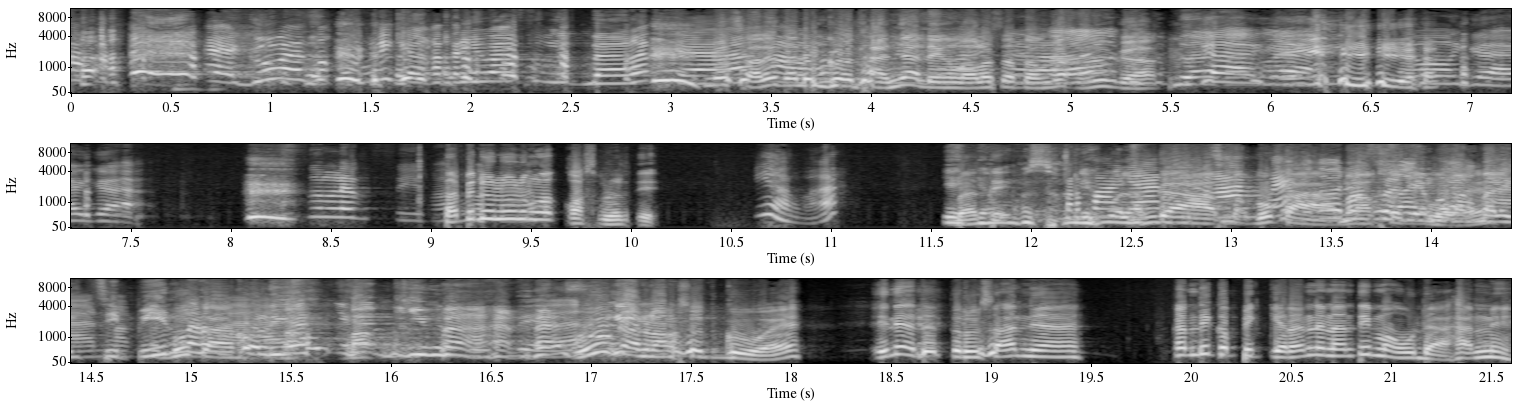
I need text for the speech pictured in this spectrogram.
eh gue masuk UI gak keterima sulit banget ya Enggak, soalnya tadi gue tanya ada yang lolos atau enggak, Oh, enggak. gitu enggak belakangnya. enggak Iya. oh enggak enggak sulit sih Tapi dulu lu ngekos berarti? iyalah Ya, Berarti- Pertanyaan Enggak, aneh. bukan. Maksud dia gue. pulang balik Bukan. Cipinang Bukan. kuliahnya Ma- gimana? Bukan maksud gue. Ini ada terusannya. Kan dia kepikirannya nanti mau udahan nih.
